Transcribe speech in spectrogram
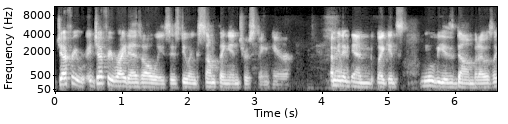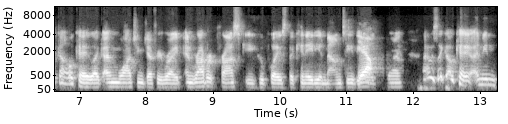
Jeffrey Jeffrey Wright, as always, is doing something interesting here. I mean, again, like it's movie is dumb, but I was like, oh, okay, like I'm watching Jeffrey Wright and Robert Prosky, who plays the Canadian Mountie, the Yeah. guy. I was like, okay, I mean,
